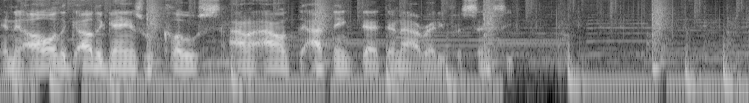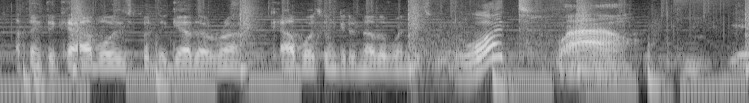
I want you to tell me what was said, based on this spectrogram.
and then all the other games were close. I don't. I don't. I think that they're not ready for Cincy. I think the Cowboys put together a run. Cowboys gonna get another win this week. What? Wow. Yeah.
